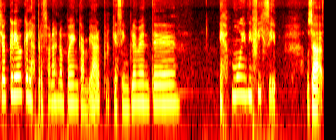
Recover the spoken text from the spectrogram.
Yo creo que las personas no pueden cambiar porque simplemente es muy difícil. O sea,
